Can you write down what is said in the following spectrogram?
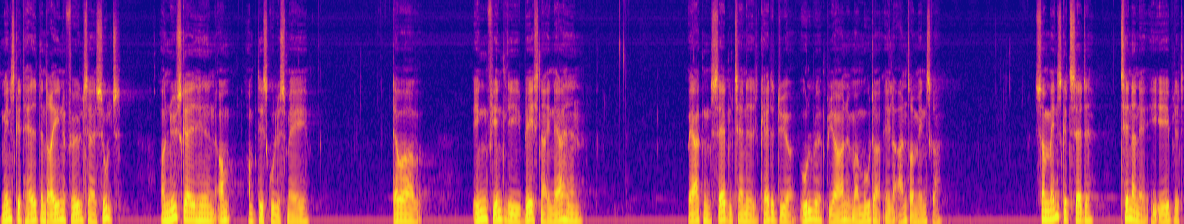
Mennesket havde den rene følelse af sult og nysgerrigheden om, om det skulle smage. Der var ingen fjendtlige væsner i nærheden, hverken sabeltandede kattedyr, ulve, bjørne, mammutter eller andre mennesker. Som mennesket satte tænderne i æblet.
